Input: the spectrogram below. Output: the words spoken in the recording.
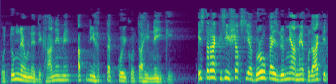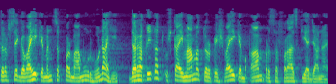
وہ تم نے انہیں دکھانے میں اپنی حد تک کوئی کوتاہی نہیں کی۔ اس طرح کسی شخص یا گروہ کا اس دنیا میں خدا کی طرف سے گواہی کے منصب پر معمور ہونا ہی در حقیقت اس کا امامت اور پیشوائی کے مقام پر سرفراز کیا جانا ہے۔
